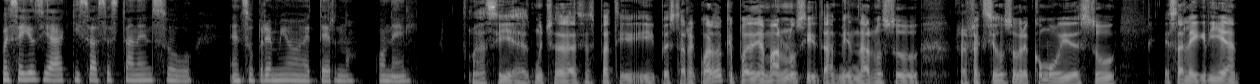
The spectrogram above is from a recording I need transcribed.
pues ellos ya quizás están en su, en su premio eterno con Él. Así es, muchas gracias Pati. Y pues te recuerdo que puedes llamarnos y también darnos tu reflexión sobre cómo vives tú esa alegría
